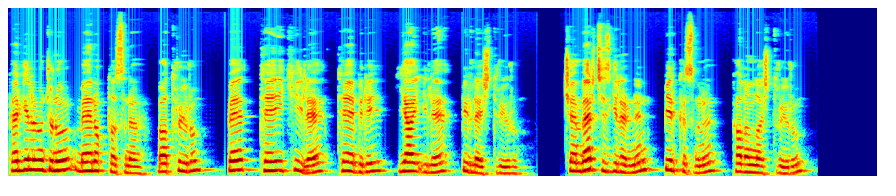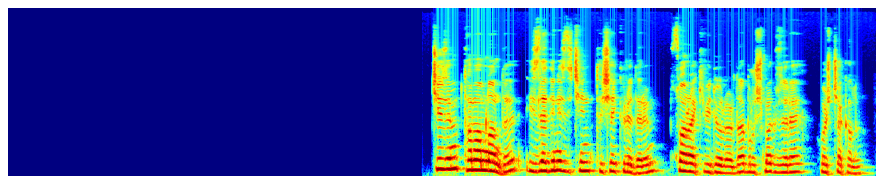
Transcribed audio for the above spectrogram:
Pergelin ucunu M noktasına batırıyorum ve T2 ile T1'i yay ile birleştiriyorum. Çember çizgilerinin bir kısmını kalınlaştırıyorum. Çizim tamamlandı. İzlediğiniz için teşekkür ederim. Sonraki videolarda buluşmak üzere. Hoşçakalın.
